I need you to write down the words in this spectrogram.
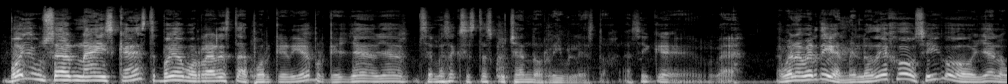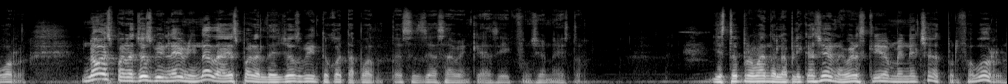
Voy a usar Nicecast, voy a borrar esta porquería porque ya, ya se me hace que se está escuchando horrible esto. Así que, bueno, a ver, díganme, ¿lo dejo, sigo o ya lo borro? No es para Just Green Live ni nada, es para el de Just Green to JPod. Entonces ya saben que así funciona esto. Y estoy probando la aplicación. A ver, escríbanme en el chat, por favor.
